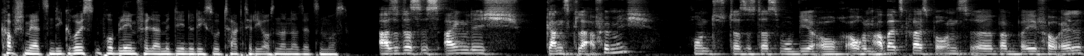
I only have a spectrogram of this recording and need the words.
Kopfschmerzen, die größten Problemfälle, mit denen du dich so tagtäglich auseinandersetzen musst? Also das ist eigentlich ganz klar für mich. Und das ist das, wo wir auch, auch im Arbeitskreis bei uns äh, beim BVL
